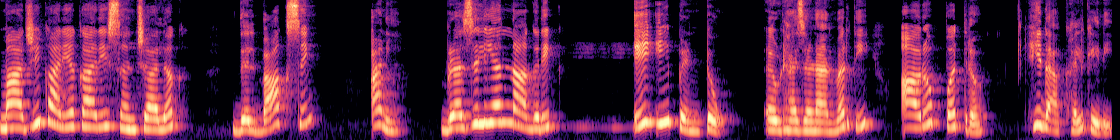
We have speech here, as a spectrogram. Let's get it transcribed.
माजी कार्यकारी संचालक दिलबाग सिंग आणि ब्राझिलियन नागरिक ए ई पेंटो एवढ्या जणांवरती आरोपपत्र ही दाखल केली.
